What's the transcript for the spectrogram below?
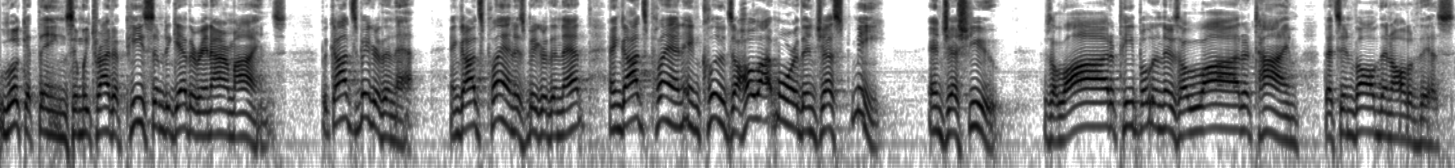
look at things, and we try to piece them together in our minds. But God's bigger than that. And God's plan is bigger than that. And God's plan includes a whole lot more than just me and just you. There's a lot of people and there's a lot of time that's involved in all of this.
